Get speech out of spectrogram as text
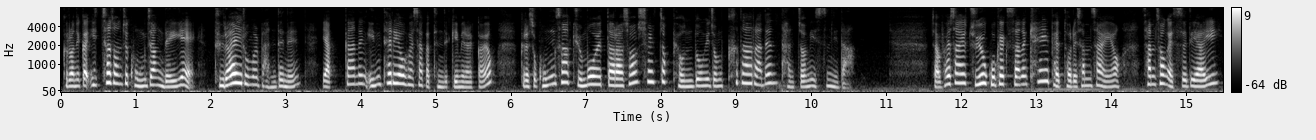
그러니까 2차 전지 공장 내에 드라이룸을 만드는 약간은 인테리어 회사 같은 느낌이랄까요? 그래서 공사 규모에 따라서 실적 변동이 좀 크다라는 단점이 있습니다. 자, 회사의 주요 고객사는 K 배터리 3사예요. 삼성 SDI,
